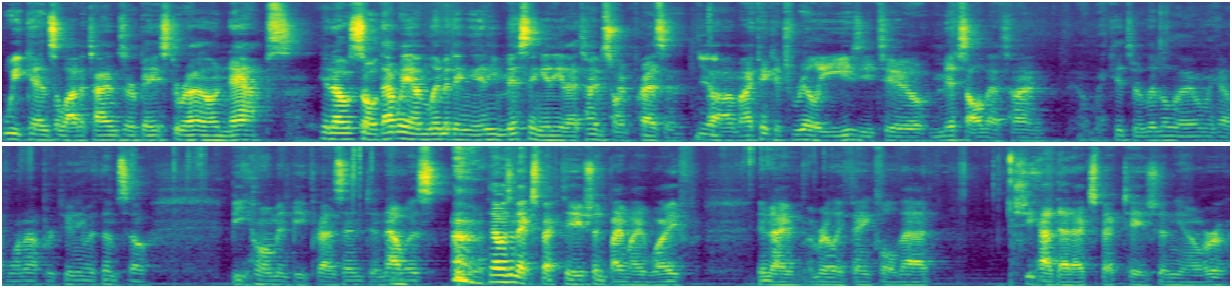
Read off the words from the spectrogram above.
Weekends a lot of times are based around naps, you know, so that way I'm limiting any missing any of that time, so I'm present. Yeah. Um, I think it's really easy to miss all that time. You know, my kids are little; I only have one opportunity with them, so be home and be present. And that was that was an expectation by my wife, and I, I'm really thankful that she had that expectation. You know, or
